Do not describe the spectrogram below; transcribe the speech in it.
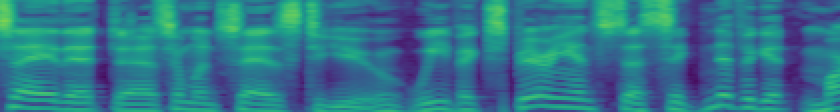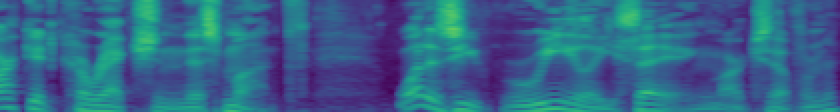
say that uh, someone says to you, We've experienced a significant market correction this month. What is he really saying, Mark Silverman?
